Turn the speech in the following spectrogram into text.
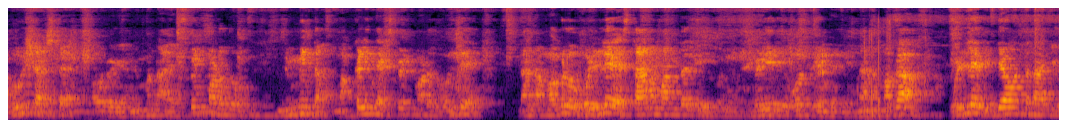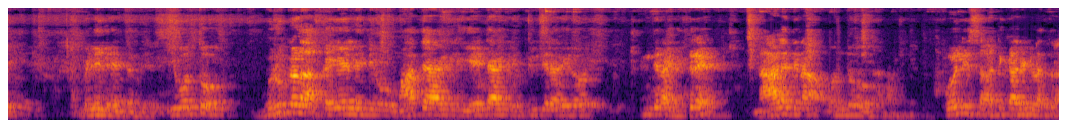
ಭವಿಷ್ಯ ಅಷ್ಟೇ. ಅವರು ನಿಮ್ಮನ್ನು ಎಕ್ಸ್ಪೆಕ್ಟ್ ಮಾಡೋದು, ನಿಮ್ಮಿಂದ, ಮಕ್ಕಳಿಂದ ಎಕ್ಸ್ಪೆಕ್ಟ್ ಮಾಡೋದು ಒಂದೇ. ನನ್ನ ಮಗಳು ಒಳ್ಳೆಯ ಸ್ಥಾನಮಾನದಲ್ಲಿ ಬೆಳೀಲಿ, ಓದ್ಲಿ ಅಂತೇಳಿ. ನನ್ನ ಮಗ ಒಳ್ಳೆ ವಿದ್ಯಾವಂತನಾಗಿ ಬೆಳೀಲಿ ಅಂತಂದೇಳಿ ಇವತ್ತು ಗುರುಗಳ ಕೈಯಲ್ಲಿ ನೀವು ಮಾತೆ ಆಗಲಿ, ಏಟೆ ಆಗಲಿ ತಿಂದಿರ, ಇರೋ, ತಿಂದಿರ ಇದ್ದರೆ ನಾಳೆ ದಿನ ಒಂದು ಪೊಲೀಸ್ ಅಧಿಕಾರಿಗಳ ಹತ್ರ,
